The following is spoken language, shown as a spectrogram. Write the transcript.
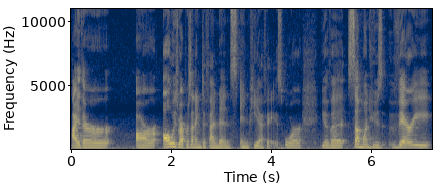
either are always representing defendants in PFAs, or you have a someone who's very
